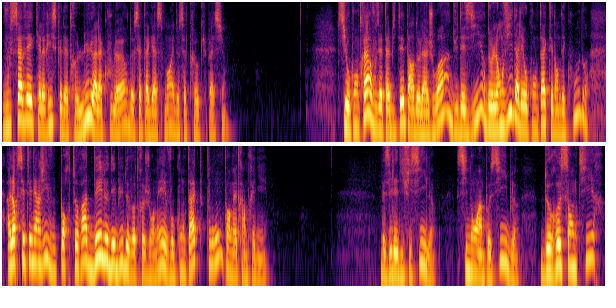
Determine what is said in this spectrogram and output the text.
Vous savez qu'elles risquent d'être lues à la couleur de cet agacement et de cette préoccupation. Si au contraire vous êtes habité par de la joie, du désir, de l'envie d'aller au contact et d'en découdre, alors cette énergie vous portera dès le début de votre journée et vos contacts pourront en être imprégnés. Mais il est difficile, sinon impossible, de ressentir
